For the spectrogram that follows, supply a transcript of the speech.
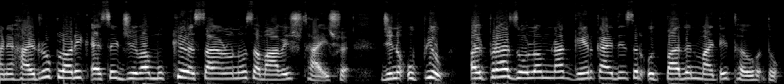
અને હાઇડ્રોક્લોરિક એસિડ જેવા મુખ્ય રસાયણોનો સમાવેશ થાય છે, જેનો ઉપયોગ અલ્પ્રાઝોલમના ગેરકાયદેસર ઉત્પાદન માટે થયો હતો.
